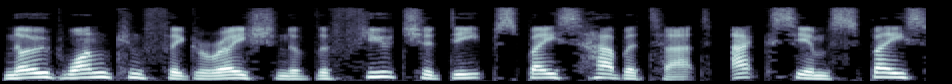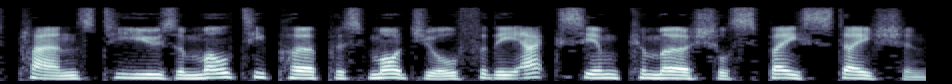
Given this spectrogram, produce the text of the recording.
Node 1 configuration of the future Deep Space Habitat. Axiom Space plans to use a multi-purpose module for the Axiom commercial space station.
